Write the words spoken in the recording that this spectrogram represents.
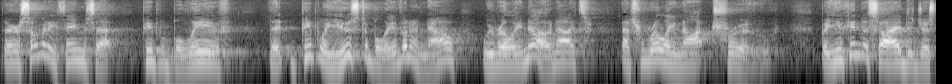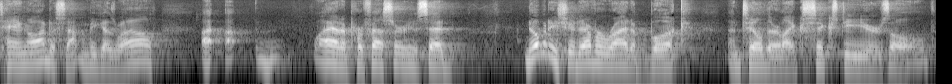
There are so many things that people believe that people used to believe it and now we really know. Now, it's, that's really not true. But you can decide to just hang on to something because, well, I, I, I had a professor who said, nobody should ever write a book until they're like 60 years old.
